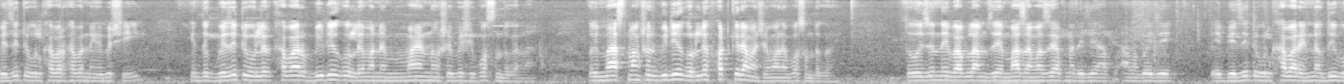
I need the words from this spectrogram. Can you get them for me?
ভেজিটেবল খাবার খাবার নিয়ে বেশি। কিন্তু ভেজিটেবলের খাবার ভিডিও করলে মানে মানুষে বেশি পছন্দ করে না। ওই মাছ মাংসের ভিডিও করলে ফটকিরা মানুষে মানে পছন্দ করে। তো ওই জন্যই ভাবলাম যে মাঝে মাঝে আপনার এই যে আমাকে ওই যে এই ভেজিটেবল খাবার এনেও দিব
